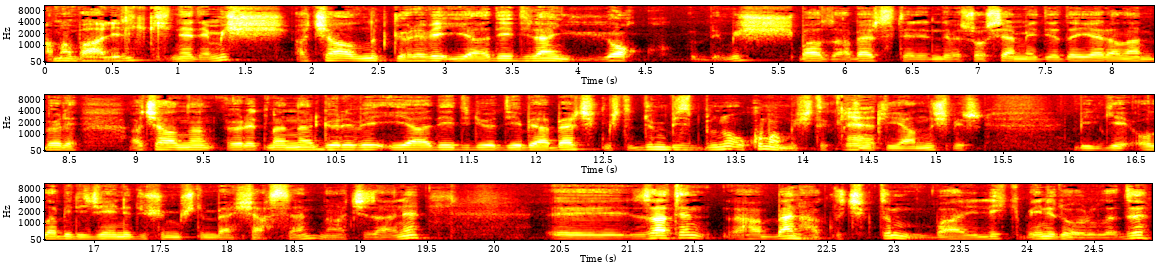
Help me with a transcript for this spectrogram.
Ama valilik ne demiş? Açığa alınıp göreve iade edilen yok demiş. Bazı haber sitelerinde ve sosyal medyada yer alan böyle açığa alınan öğretmenler göreve iade ediliyor diye bir haber çıkmıştı. Dün biz bunu okumamıştık. Evet. Çünkü yanlış bir bilgi olabileceğini düşünmüştüm ben şahsen naçizane. Ee, zaten ben haklı çıktım. Valilik beni doğruladı.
